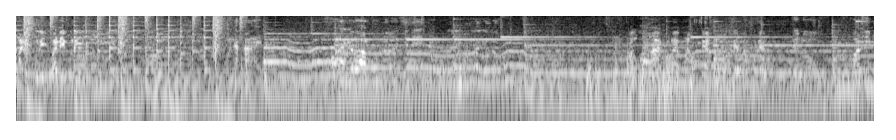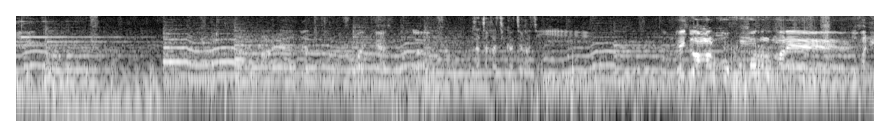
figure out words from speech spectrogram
પાણીપુરી પાણીપુરી এইটো আমাৰ অসমৰ মানে দোকানী।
